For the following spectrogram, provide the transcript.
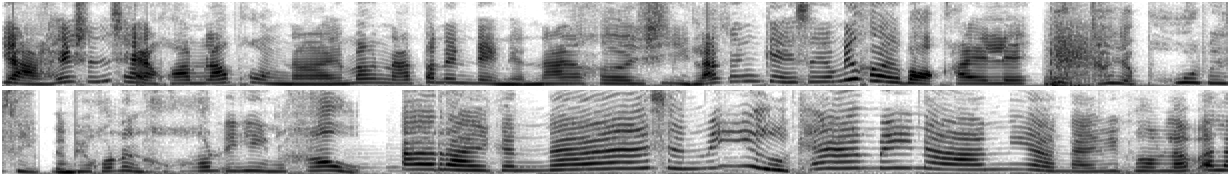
อย่าให้ฉันแฉความลับของนายมั่งนะตอนเด็กๆเนี่ยนายเคยฉี่ลักกางเกงฉันยังไม่เคยบอกใครเลย เธออย่าพูดไปสิเดี๋ยวมีคนอื่นเขาเข้าได้ยินเข้าออะไรกันนะ ฉันไม่อยู่แค่ไม่นานเนี่ยนายมีความลับอะไร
